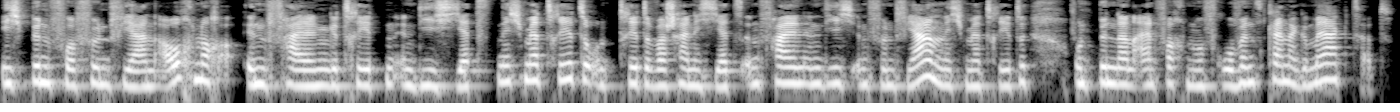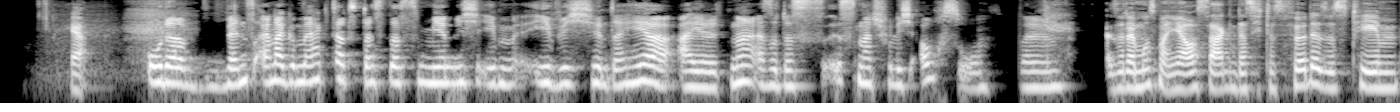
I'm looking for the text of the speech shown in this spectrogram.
ich bin vor fünf Jahren auch noch in Fallen getreten, in die ich jetzt nicht mehr trete und trete wahrscheinlich jetzt in Fallen, in die ich in fünf Jahren nicht mehr trete und bin dann einfach nur froh, wenn es keiner gemerkt hat. Ja. Oder wenn es einer gemerkt hat, dass das mir nicht eben ewig hinterher eilt. Ne? Also das ist natürlich auch so. Weil Also da muss man ja auch sagen, dass sich das Fördersystem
